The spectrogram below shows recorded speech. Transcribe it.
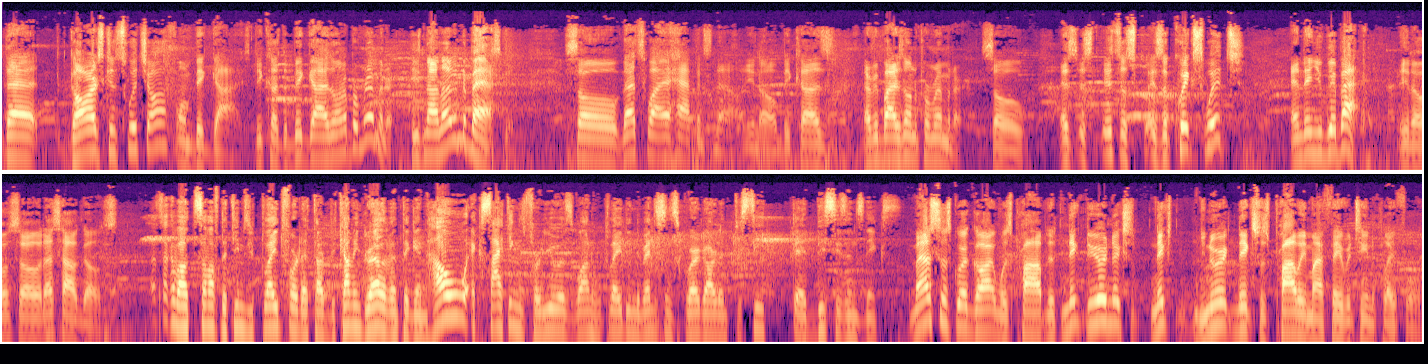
that guards can switch off on big guys because the big guy's on the perimeter. He's not under the basket. So that's why it happens now, you know, because everybody's on the perimeter. So it's it's, it's a it's a quick switch, and then you get back, you know. So that's how it goes. Let's talk about some of the teams you played for that are becoming relevant again. How exciting for you as one who played in the Madison Square Garden to see uh, this season's Knicks? Madison Square Garden was probably Nick, New York Knicks, Knicks. New York Knicks was probably my favorite team to play for.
